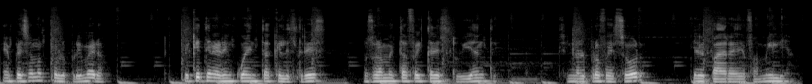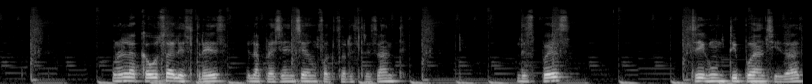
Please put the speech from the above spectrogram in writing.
Empecemos por lo primero. Hay que tener en cuenta que el estrés no solamente afecta al estudiante, sino al profesor y al padre de familia. Una de las causas del estrés es la presencia de un factor estresante. Después sigue un tipo de ansiedad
